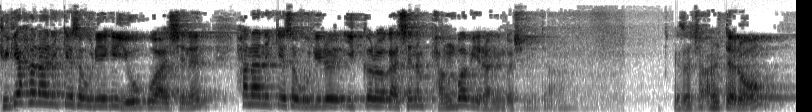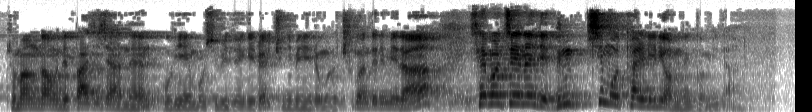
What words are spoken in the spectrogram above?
그게 하나님께서 우리에게 요구하시는 하나님께서 우리를 이끌어 가시는 방법이라는 것입니다. 그래서 절대로 교만 가운데 빠지지 않는 우리의 모습이 되기를 주님의 이름으로 축원드립니다. 세 번째는 이제 능치 못할 일이 없는 겁니다.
